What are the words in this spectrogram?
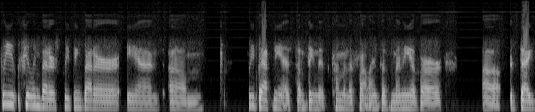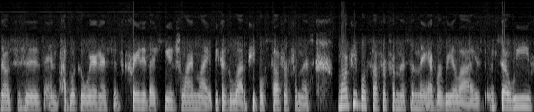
feeling better, sleeping better, and um, sleep apnea is something that's come in the front lines of many of our uh, diagnoses and public awareness. It's created a huge limelight because a lot of people suffer from this. More people suffer from this than they ever realized. And so we've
